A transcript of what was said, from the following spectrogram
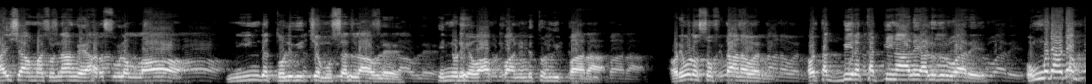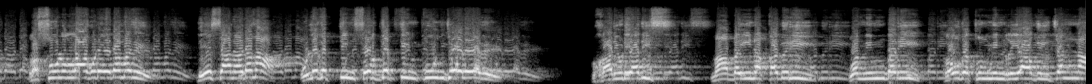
ஆயிஷா அம்மா சொன்னாங்க யார சூழல்லா நீங்க தொழுவிச்ச முசல்லாவுல என்னுடைய வாப்பா நின்று தொழுவிப்பாரா? அவர் எவ்வளவு சொஃப்டானவர் அவர் தக்பீரை கட்டினாலே அழுகுருவாரு. உங்களோட இடம் ரசூலுல்லாஹ்வுடைய இடம் அது. லேசான இடமா? உலகத்தின் சொர்க்கத்தின் பூஞ்சோலை அது. புகாரியுடைய ஹதீஸ் மா பைன கபரி வ மிம்பரி ரௌதத்தும் மின் ரியாதில் ஜன்னா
